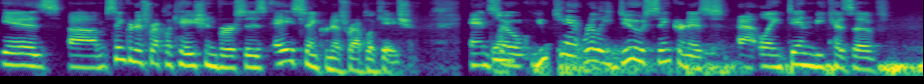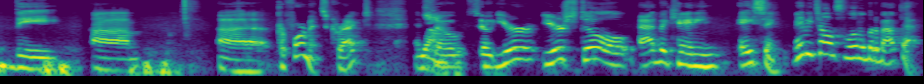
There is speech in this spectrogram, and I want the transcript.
is um, synchronous replication versus asynchronous replication. And so you can't really do synchronous at LinkedIn because of the um, uh, performance, correct? And yeah. so so you're you're still advocating async. Maybe tell us a little bit about that.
